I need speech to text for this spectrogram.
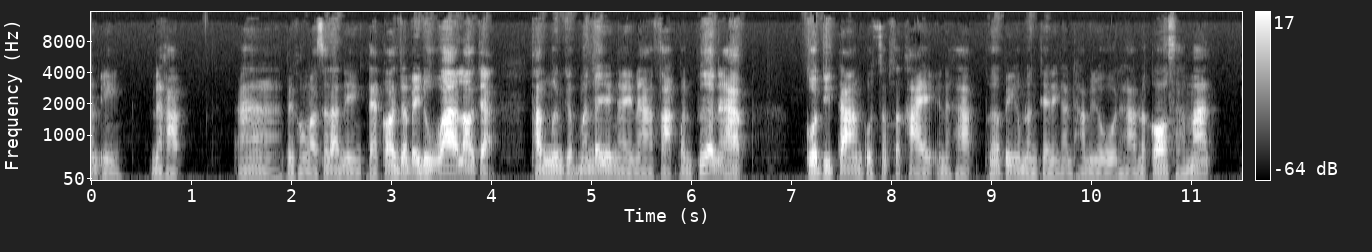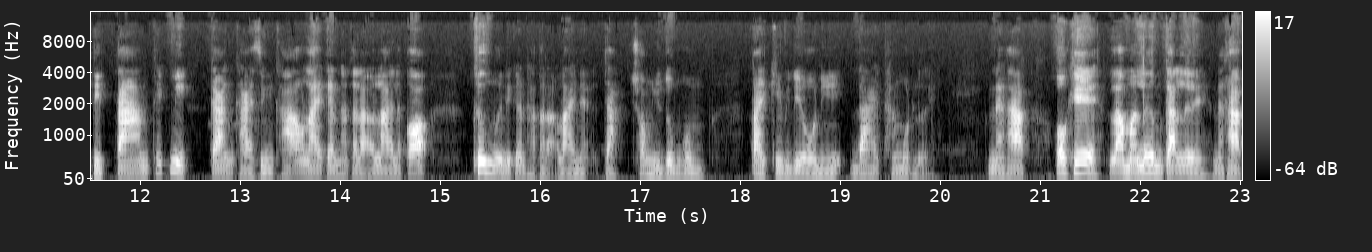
นั่นเองนะครับอ่าเป็นของ Lazada นั่นเอง แต่ก่อนจะไปดูว่าเราจะ ทำเงินกับมันได้ยังไงนะฝากเพื่อนๆนะครับ กดติดตามกด Subscribe นะครับ เพื่อเป็นกำลังใจในการทำวิดีโอนะครับ แล้วก็สามารถติดตามเทคนิคการขายสินค้าออนไลน์การทำตลาดออนไลน์แล้วก็เครื่องมือในการทำตลาดออนไลน์เนี่ยจากช่อง YouTube ผมใต้คลิปวิดีโอนี้ได้ทั้งหมดเลยนะครับ โอเคเรามาเริ่มกันเลยนะครับ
